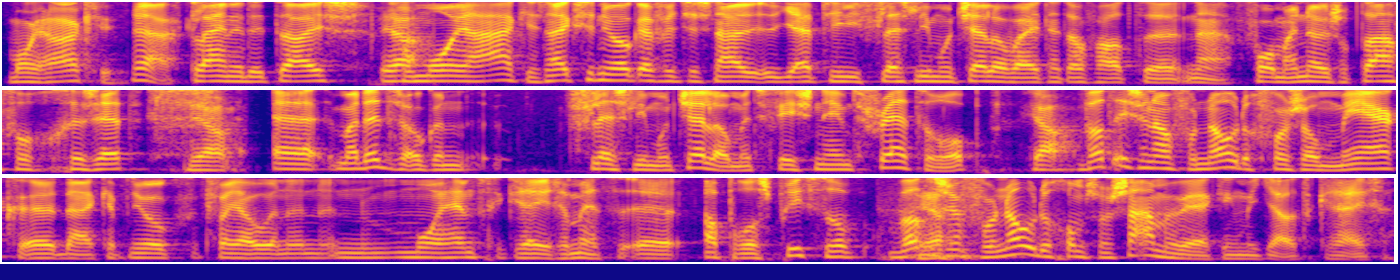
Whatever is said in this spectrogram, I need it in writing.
mooi haakje. Ja, kleine details ja. van mooie haakjes. Nou, ik zit nu ook eventjes naar... Nou, jij hebt die fles limoncello waar je het net over had... nou, voor mijn neus op tafel gezet. Ja. maar dit is ook een fles limoncello met Fish Named Fred erop. Ja. Wat is er nou voor nodig voor zo'n merk? Uh, nou, ik heb nu ook van jou een, een, mooi hemd gekregen met uh, Aperol Spritz erop. Wat is er voor nodig om zo'n samenwerking met jou te krijgen?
